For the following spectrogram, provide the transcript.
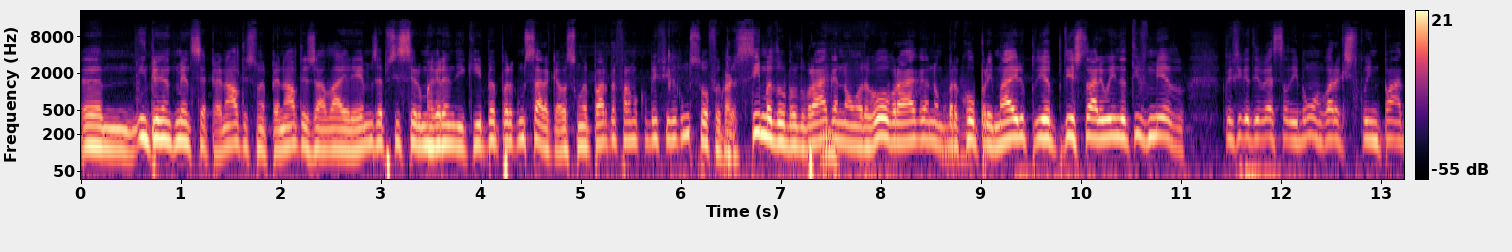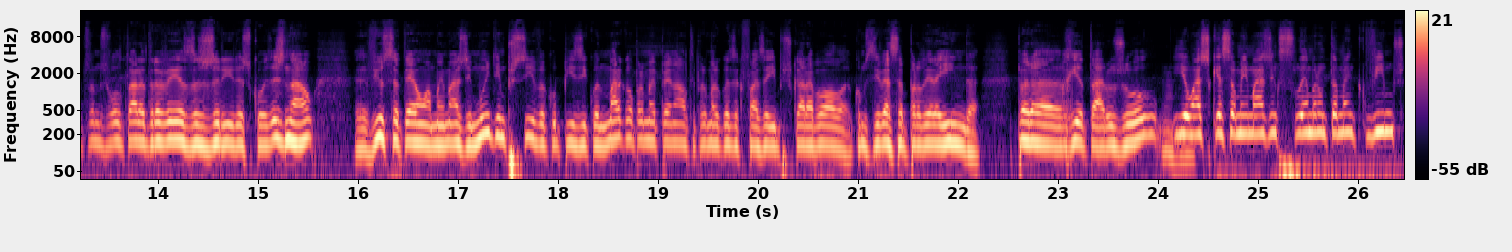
um, independentemente se é penalti, se não é penalti, já lá iremos. É preciso ser uma grande equipa para começar aquela segunda parte da forma como o Benfica começou. Foi claro. para cima do, do Braga, não largou o Braga, não marcou o primeiro. Podia, podia estar, eu ainda tive medo que o Benfica tivesse ali, bom, agora que isto com empate, vamos voltar outra vez a gerir as coisas. Não. Uh, Viu-se até uma, imagem muito impressiva com o Pizzi quando marca o primeiro penalti. A primeira coisa que faz é ir buscar a bola, como se estivesse a perder ainda, para reatar o jogo. Uhum. E eu acho que essa é uma imagem que se lembram também que vimos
